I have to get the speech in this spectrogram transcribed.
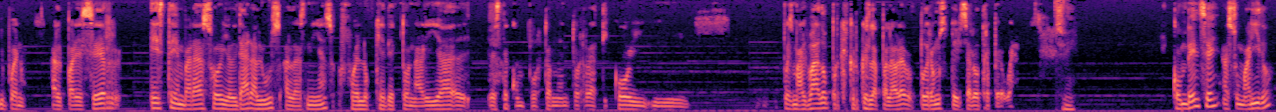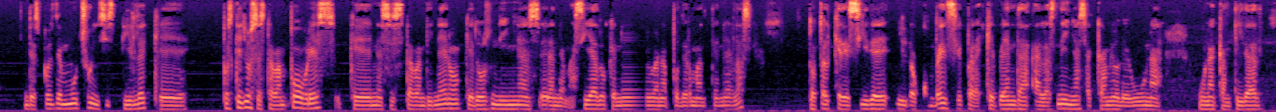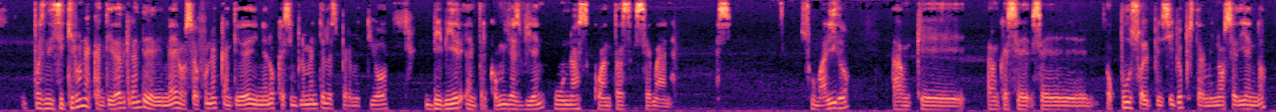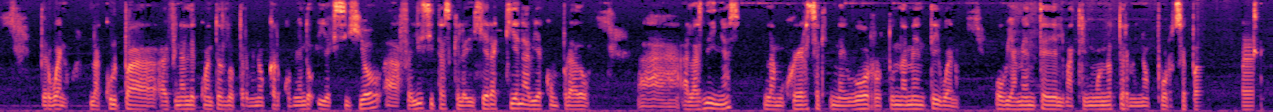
Y bueno, al parecer este embarazo y el dar a luz a las niñas fue lo que detonaría eh, este comportamiento errático y, pues malvado, porque creo que es la palabra, podremos utilizar otra, pero bueno. Sí. Convence a su marido, después de mucho insistirle que pues que ellos estaban pobres, que necesitaban dinero, que dos niñas eran demasiado, que no iban a poder mantenerlas. Total que decide y lo convence para que venda a las niñas a cambio de una, una cantidad, pues ni siquiera una cantidad grande de dinero, o sea, fue una cantidad de dinero que simplemente les permitió vivir, entre comillas, bien unas cuantas semanas. su marido, aunque, aunque se, se opuso al principio, pues terminó cediendo, pero bueno, la culpa al final de cuentas lo terminó carcomiendo y exigió a Felicitas que le dijera quién había comprado a, a las niñas. La mujer se negó rotundamente y bueno, obviamente el matrimonio terminó por separarse.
